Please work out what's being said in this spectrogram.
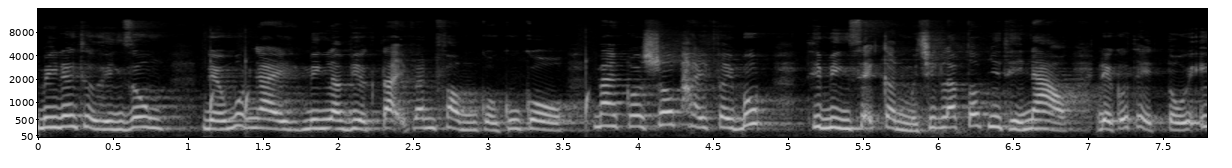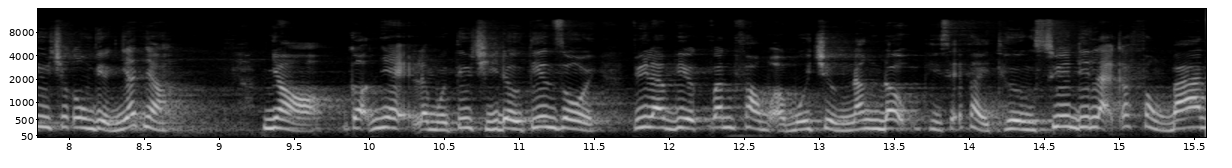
Mình đang thử hình dung nếu một ngày mình làm việc tại văn phòng của Google, Microsoft hay Facebook thì mình sẽ cần một chiếc laptop như thế nào để có thể tối ưu cho công việc nhất nhỉ? Nhỏ, gọn nhẹ là một tiêu chí đầu tiên rồi. Vì làm việc văn phòng ở môi trường năng động thì sẽ phải thường xuyên đi lại các phòng ban.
